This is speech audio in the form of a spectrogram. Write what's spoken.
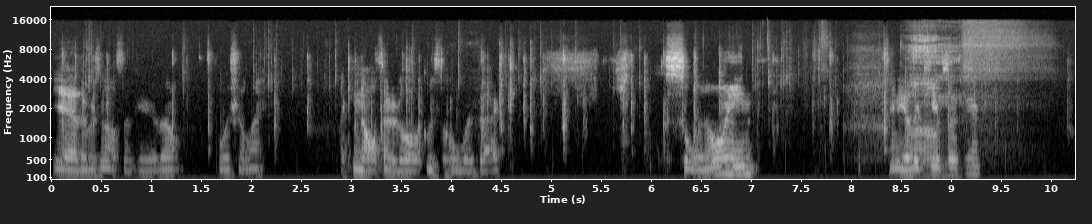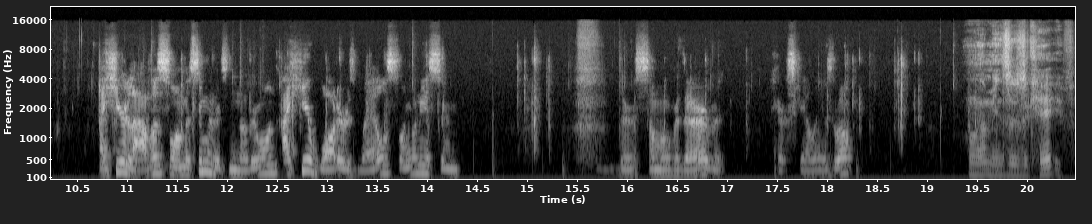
Yeah, there was nothing here though. Fortunately, like nothing at all. It goes the whole way back. So annoying. Any other caves Um, out here? I hear lava, so I'm assuming there's another one. I hear water as well, so I'm going to assume there's some over there, but I hear skelly as well. Well, that means there's a cave.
